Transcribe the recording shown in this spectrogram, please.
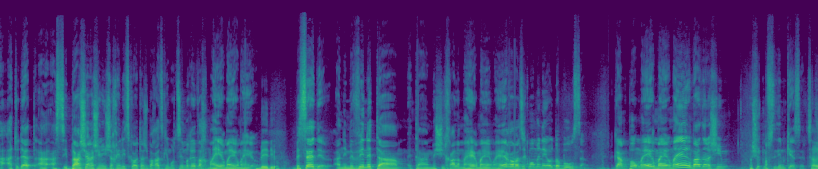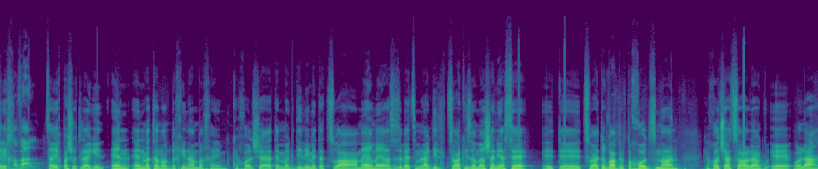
אתה יודע, הסיבה שאנשים נשכים לעסקאות השבחה זה כי הם רוצים רווח מהר, מהר, מהר. בדיוק. בסדר, אני מבין את, ה, את המשיכה למהר, מהר, מהר, אבל זה כמו מניות בבורסה. גם פה מהר, מהר, מהר, ואז אנשים פשוט מפסידים כסף. צריך- חבל. צריך פשוט להגיד, אין, אין מתנות בחינם בחיים. ככל שאתם מגדילים את התשואה, המהר מהר הזה זה בעצם להגדיל את התשואה, כי זה אומר שאני אעשה את אה, תשואה יותר גבוהה בפחות זמן. ככל שהתשואה עולה, אה, עולה,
